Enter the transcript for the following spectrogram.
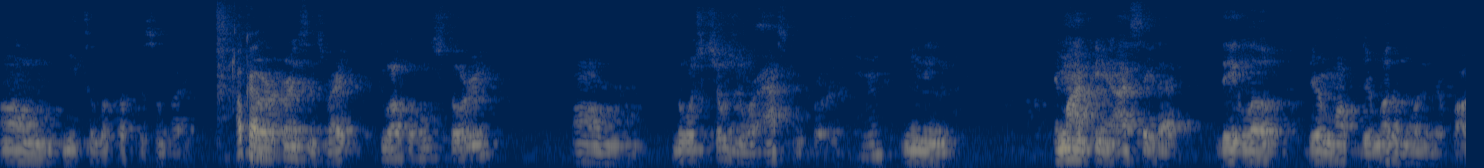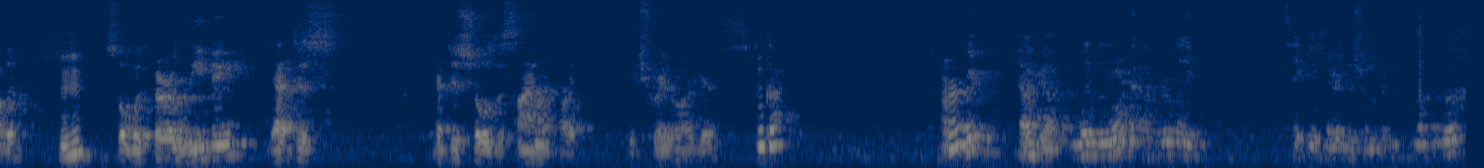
um need to look up to somebody. Okay. For, for instance, right, throughout the whole story, um, Nora's children were asking for her. Mhm. Meaning, in my opinion, I say that they love their mo- their mother more than their father. Mhm. So with her leaving, that just that just shows a sign of like betrayal, I guess. Okay. All right. Quick caveat: Was Nora ever like taking care of the children throughout the book,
